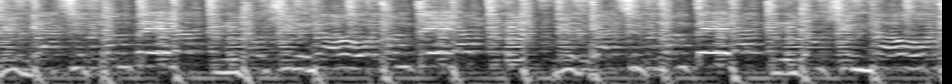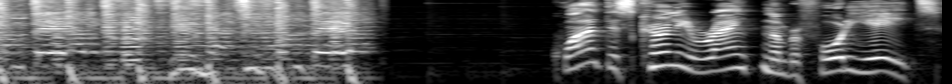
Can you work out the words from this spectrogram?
You got to pump it up. Don't you know pump it up? You got to pump it up. Don't you know pump it up? You got to pump it up. Quant is currently ranked number 48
